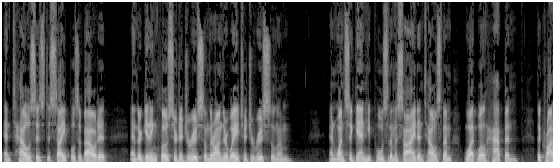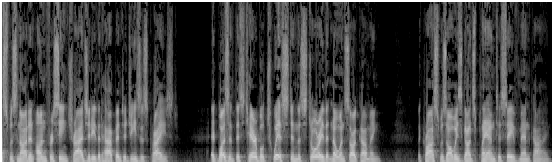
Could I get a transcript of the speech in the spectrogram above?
and tells his disciples about it. And they're getting closer to Jerusalem. They're on their way to Jerusalem. And once again, he pulls them aside and tells them what will happen. The cross was not an unforeseen tragedy that happened to Jesus Christ. It wasn't this terrible twist in the story that no one saw coming. The cross was always God's plan to save mankind.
